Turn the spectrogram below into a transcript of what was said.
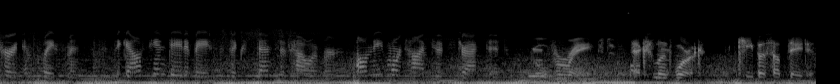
turret emplacement. The Gaalsien database is extensive, however. I'll need more time to extract it. Overranged. Excellent work. Keep us updated.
